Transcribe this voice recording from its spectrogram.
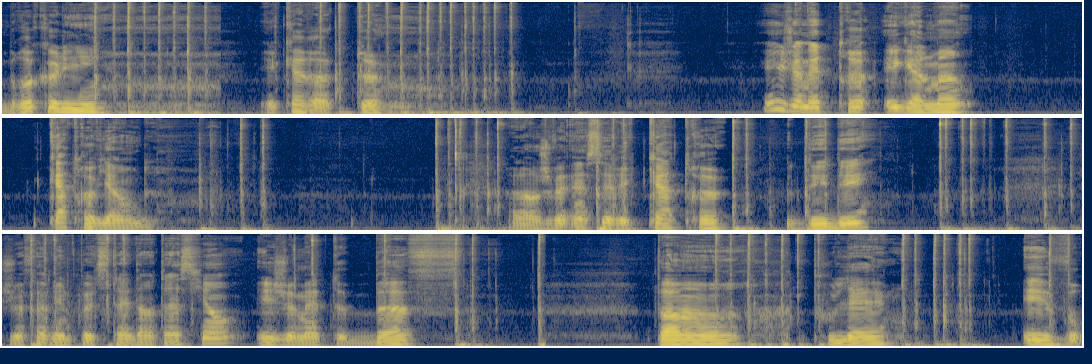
brocoli et carottes. Et je vais mettre également 4 viandes. Alors, je vais insérer 4 DD. Je vais faire une petite indentation et je vais mettre bœuf, porc, poulet et veau.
